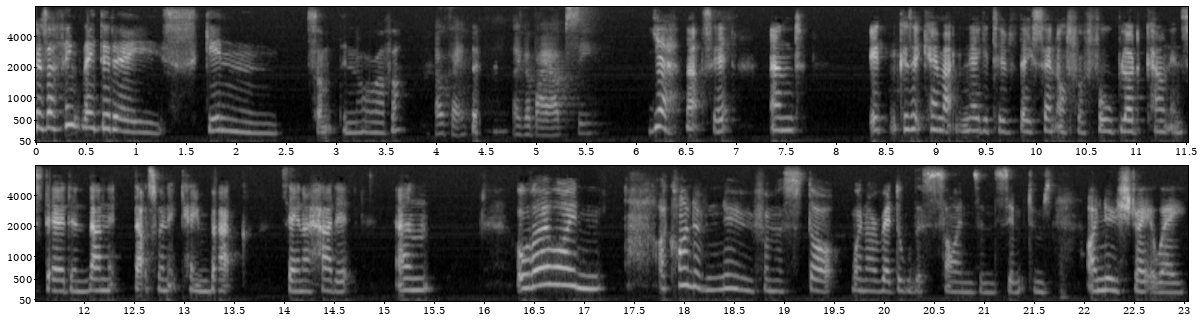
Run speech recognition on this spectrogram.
because I think they did a skin something or other. Okay. Like a biopsy? Yeah, that's it. And it because it came back negative, they sent off a full blood count instead, and then it, that's when it came back saying I had it. And although I I kind of knew from the start when I read all the signs and symptoms, I knew straight away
